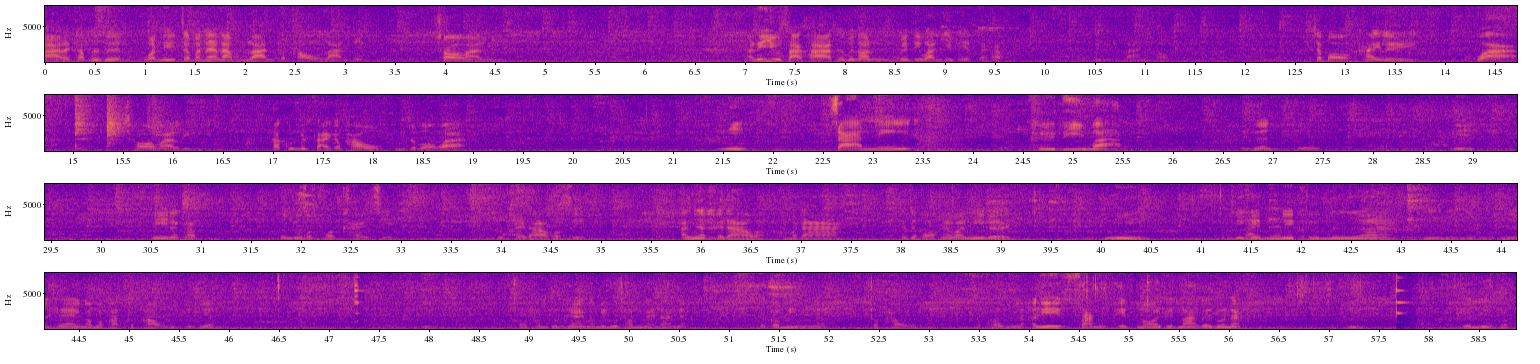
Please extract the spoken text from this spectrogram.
มาเลยครับเพื่อนๆ วันนี้จะมาแนะนำร้านกะเพราร้านเด็ดช่อมาลีอันนี้อยู่สาขาเทอร์มินอลทเวนตี้วันยี่สิบเอ็ดนะครับนี่ร้านเขาจะบอกให้เลยว่าช่อมาลี ถ้าคุณเป็นสายกะเพราผมจะบอกว่า นี่ จานนี้คือดีมาก เพื่อนดู นี่ นี่นะครับเพื่อนดูเขาทอดไข่สิดูไข่ดาวเขาสิ อันเนี้ยไข่ดาวอะ ธรรมดา แต่จะบอกให้ว่านี่เลย นี่ ที่เห็นอยู่นี่คือเนื้อ นี่นี่นี่เนื้อแห้งเอามาผัดกะเพรานี่เพื่อนๆนี่เขาทำจนแห้งแล้วไม่รู้ทำไงนะเนี่ย แล้วก็มีเนื้อกะเพรากะเพราเนื้อ อันนี้สั่งเผ็ดน้อยเผ็ดมากได้ด้วยนะอืมเพื่อนดูครับ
